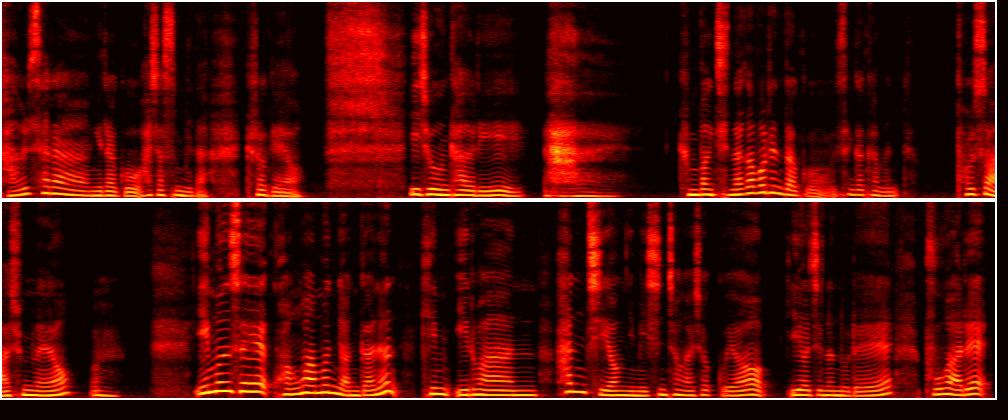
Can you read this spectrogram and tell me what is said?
가을 사랑이라고 하셨습니다. 그러게요. 이 좋은 가을이 아, 금방 지나가 버린다고 생각하면 벌써 아쉽네요. 이문세의 광화문 연가는 김일환, 한지영님이 신청하셨고요. 이어지는 노래 부활의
